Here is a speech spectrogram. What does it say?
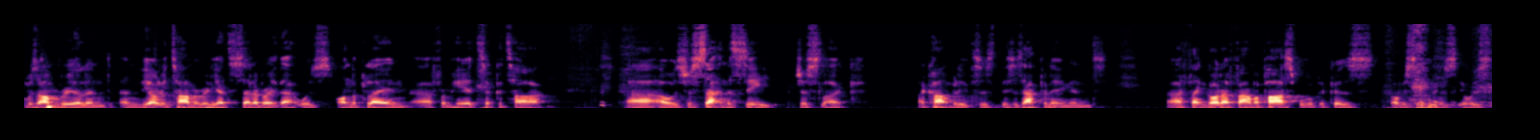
was unreal, and and the only time I really had to celebrate that was on the plane uh, from here to Qatar. Uh, I was just sat in the seat, just like I can't believe this is this is happening, and uh, thank God I found my passport because obviously it was it was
